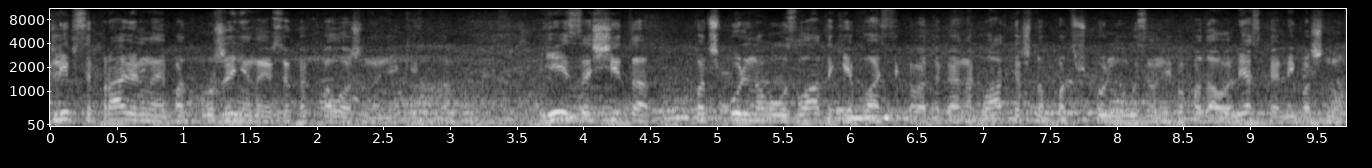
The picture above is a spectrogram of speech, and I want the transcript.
Клипсы правильные, подпружиненные, все как положено. Никаких там. Есть защита подшпульного узла, такие пластиковая такая накладка, чтобы под шпульный узел не попадала леска, либо шнур.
